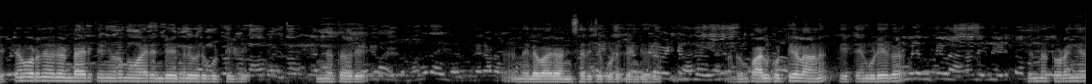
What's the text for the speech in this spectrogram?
ഏറ്റവും കുറഞ്ഞ ഒരു രണ്ടായിരത്തി അഞ്ഞൂറ് മൂവായിരം രൂപയെങ്കിലും ഒരു കുട്ടിക്ക് ഇന്നത്തെ ഒരു നിലവാരം അനുസരിച്ച് കൊടുക്കേണ്ടി വരും. അതും പാൽക്കുട്ടികളാണ്. തീറ്റയും കൂടിയൊക്കെ ഇന്ന് തുടങ്ങിയ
